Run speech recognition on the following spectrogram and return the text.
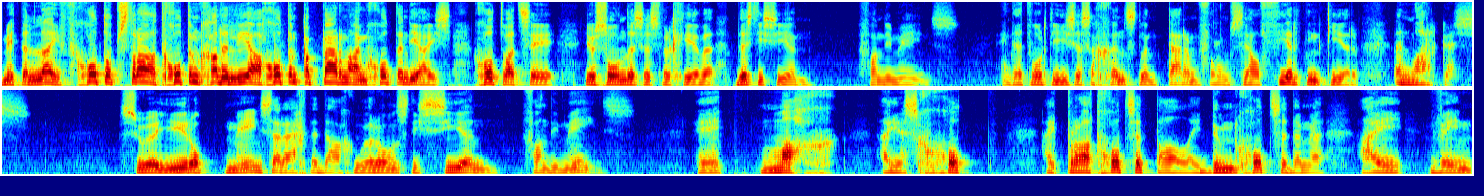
met 'n lyf, God op straat, God in Galilea, God in Kapernaum, God in die huis. God wat sê jou sondes is vergewe. Dis die seun van die mens. En dit word Jesus se gunsteling term vir homself 14 keer in Markus. So hier op Menseregte Dag hoor ons die seun van die mens het mag. Hy is God. Hy praat God se taal, hy doen God se dinge. Hy wen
